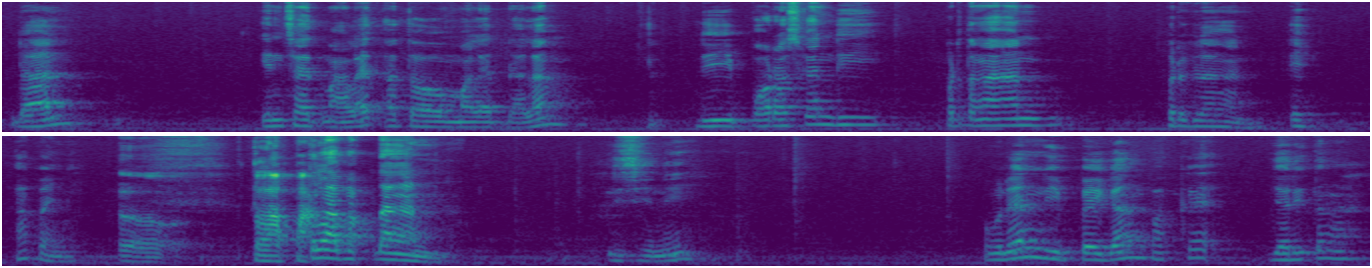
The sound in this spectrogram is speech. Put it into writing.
Dan inside mallet atau mallet dalam diporoskan di pertengahan pergelangan. Eh, apa ini? Eh, telapak. Telapak tangan. Di sini. Kemudian dipegang pakai jari tengah.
